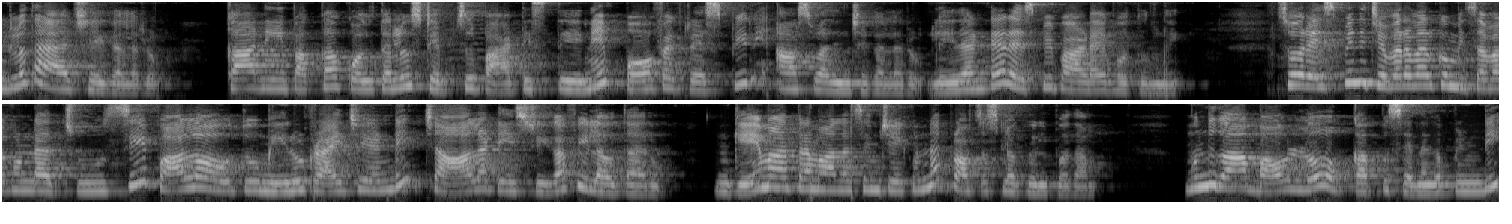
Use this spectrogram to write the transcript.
ఇంట్లో తయారు చేయగలరు. కానీ పక్కా కొలతలు స్టెప్స్ పాటిస్తేనే పర్ఫెక్ట్ రెసిపీని ఆస్వాదించగలరు. లేదంటే రెసిపీ పాడైపోతుంది. సో రెసిపీని చివరి వరకు మిస్ అవ్వకుండా చూసి ఫాలో అవుతూ మీరు ట్రై చేయండి. చాలా టేస్టీగా ఫీల్ అవుతారు. ఇంకేమాత్రం ఆలస్యం చేయకుండా ప్రాసెస్లోకి వెళ్ళిపోదాం. ముందుగా బౌల్లో ఒక కప్పు శనగపిండి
